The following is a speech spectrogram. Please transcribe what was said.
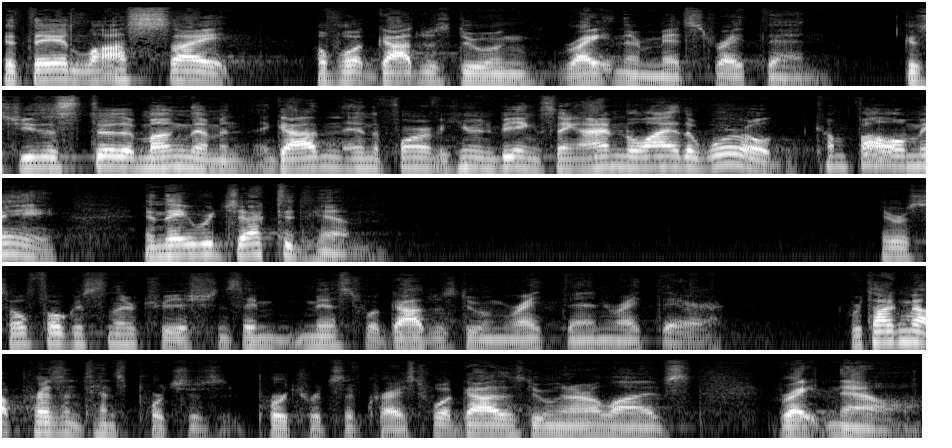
that they had lost sight of what God was doing right in their midst right then. Because Jesus stood among them, and God in the form of a human being, saying, I am the light of the world. Come follow me. And they rejected him. They were so focused on their traditions, they missed what God was doing right then, right there. We're talking about present tense portraits, portraits of Christ, what God is doing in our lives right now,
